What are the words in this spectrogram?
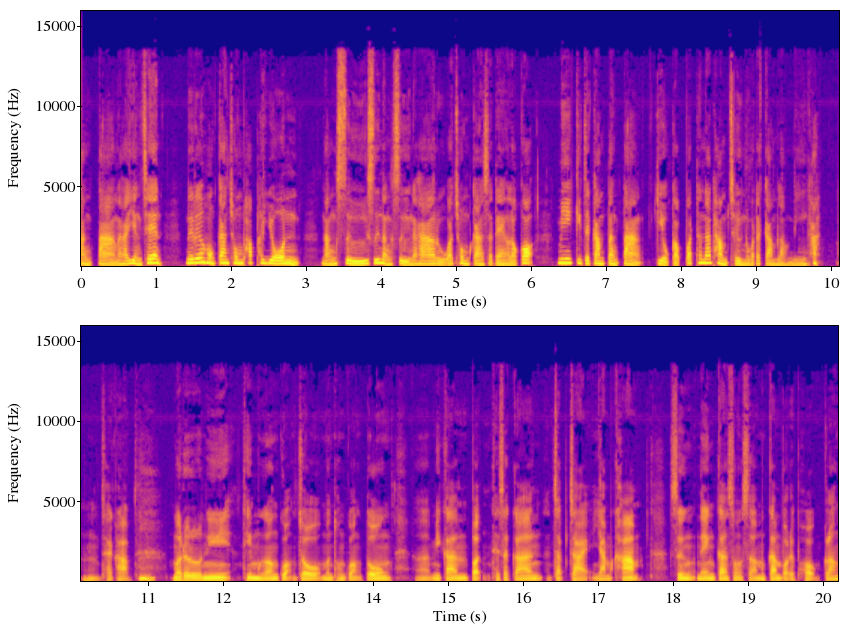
ต่าง ๆ นะคะ อย่างเช่น ในเรื่องของการชมภาพยนตร์หนังสือซื้อหนังสือนะคะ หรือว่าชมการแสดงแล้วก็มีกิจกรรมต่างๆ เกี่ยวกับวัฒนธรรมเชิงนวัตกรรมเหล่านี้ค่ะอืมใช่ครับอืม เมื่อเร็วๆนี้ที่เมืองกวางโจวมณฑลกวางตงมีการเปิดเทศกาลจับจ่ายยามค่ำซึ่งเน้นการส่งเสริมการบริโภคกลาง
